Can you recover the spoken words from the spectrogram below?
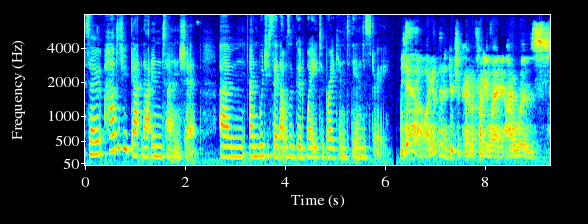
So, how did you get that internship? Um, and would you say that was a good way to break into the industry? Yeah, I got that internship kind of a funny way. I was,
